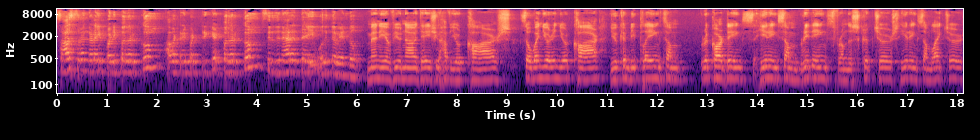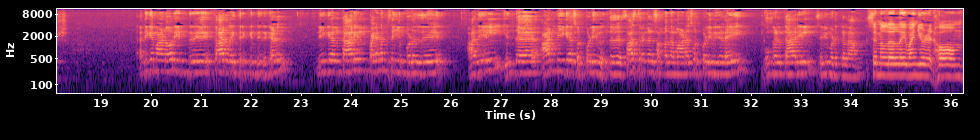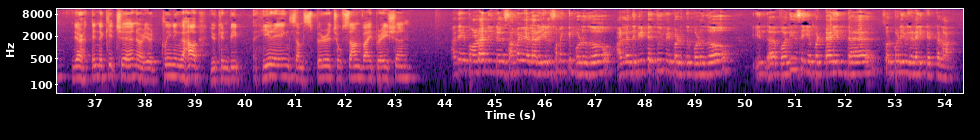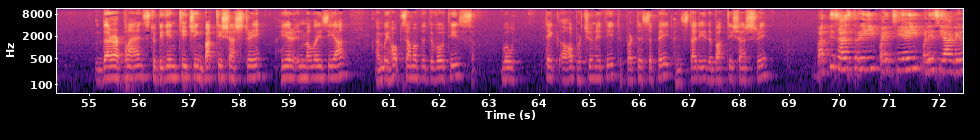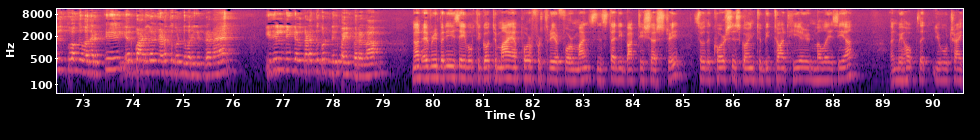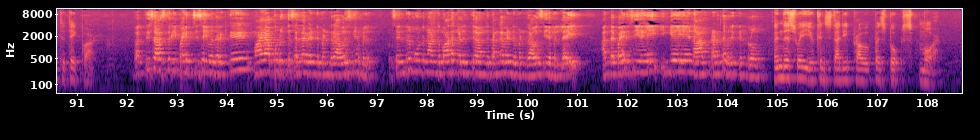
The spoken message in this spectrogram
சாஸ்திரங்களை படிப்பதற்கும் அவற்றை பற்றி கேட்பதற்கும் சிறிது நேரத்தை ஒதுக்க வேண்டும் Many of you nowadays, you have your cars, so when you're in your car, you can be playing some recordings, hearing some readings from the scriptures, hearing some lectures. அதிகமானோர் இன்று கார் வைத்திருக்கின்றீர்கள் நீங்கள் காரில் பயணம் செய்யும் பொழுது அதில் இந்த ஆன்மீக சொற்பொழிவு இந்த சாஸ்திரங்கள் சம்பந்தமான சொற்பொழிவுகளை உங்கள் காரில் செவிமடுக்கலாம் Similarly, when you're at home, you're in the kitchen or you're cleaning the house, you can be hearing some spiritual sound vibration. அதே போல நீங்கள் சமையல் அறையில் சமைக்கும் பொழுதோ அல்லது வீட்டை தூய்மைப்படுத்தும் பொழுதோ இந்த பதிவு செய்யப்பட்ட இந்த சொற்பொழிவுகளை கேட்கலாம் There are plans to begin teaching Bhakti Shastri here in Malaysia, and we hope some of the devotees will take the opportunity to participate and study the Bhakti Shastri. பக்தி சாஸ்திரி பயிற்சியை மலேசியாவில் துவங்குவதற்கு ஏற்பாடுகள் நடந்து கொண்டு வருகின்றன இதில் நீங்கள் கலந்து கொண்டு பயன்பெறலாம் Not everybody is able to go to Mayapur for three or four months and study Bhakti Shastri, so the course is going to be taught here in Malaysia, and we hope that you will try to take part. பக்தி சாஸ்திரி பயிற்சி செய்வதற்கு மாயாப்பூருக்கு செல்ல வேண்டும் என்ற அவசியமில்லை சென்று மூன்று நான்கு மாதங்களுக்கு அங்கு தங்க வேண்டும் என்ற அவசியமில்லை அந்த பயிற்சியை இங்கேயே நாம் நடத்தவிருக்கின்றோம் In this way, you can study Prabhupada's books more.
